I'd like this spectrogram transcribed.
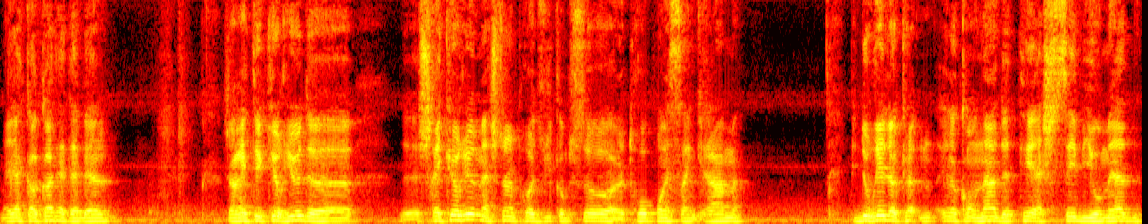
Mais la cocotte était belle. J'aurais été curieux de, Euh, je serais curieux de m'acheter un produit comme ça, 3.5 grammes, puis d'ouvrir le, le, contenant de THC Biomed.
